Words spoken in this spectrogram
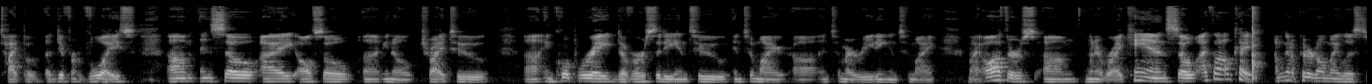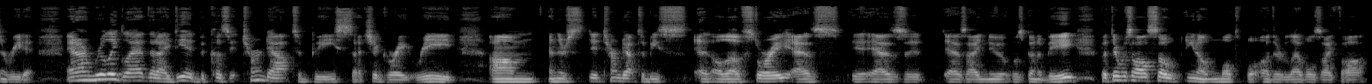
type of a different voice. Um, and so I also, uh, you know, try to uh, incorporate diversity into into my uh, into my reading, into my my authors um, whenever I can. So I thought, okay, I'm going to put it on my list and read it. And I'm really glad that I did because it turned out to be such a great read. Um, and there's it turned out to be a love story as as it as I knew it was going to be. But there was also, you know, multiple other levels I thought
